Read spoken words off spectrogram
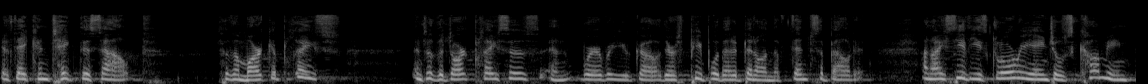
if they can take this out to the marketplace, into the dark places, and wherever you go. There's people that have been on the fence about it. And I see these glory angels coming,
